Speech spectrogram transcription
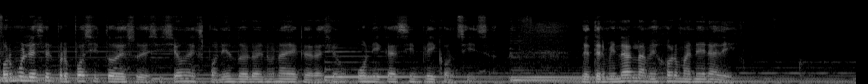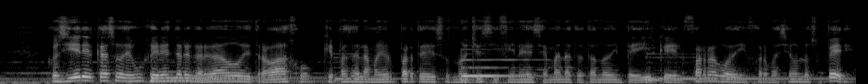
formúlese el propósito de su decisión exponiéndolo en una declaración única, simple y concisa. Determinar la mejor manera de. Considere el caso de un gerente recargado de trabajo que pasa la mayor parte de sus noches y fines de semana tratando de impedir que el fárrago de información lo supere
